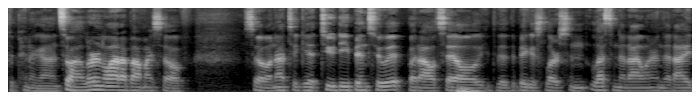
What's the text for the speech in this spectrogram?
the Pentagon. So I learned a lot about myself. So not to get too deep into it, but I'll tell the, the biggest lesson lesson that I learned that I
